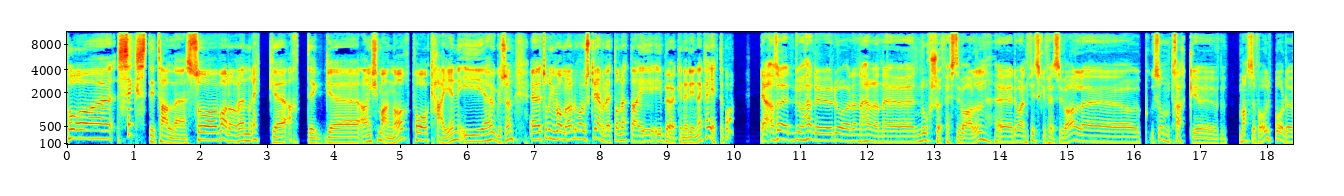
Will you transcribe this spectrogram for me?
På 60-tallet så var det en rekke artige arrangementer på kaien i Haugesund. Eh, Tor Inge Vormedal, du har jo skrevet litt om dette i, i bøkene dine. Hva gikk det på? Ja, altså, Du hadde jo da denne her eh, Nordsjøfestivalen. Eh, Det var en fiskefestival eh, som trakk eh, masse folk, både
